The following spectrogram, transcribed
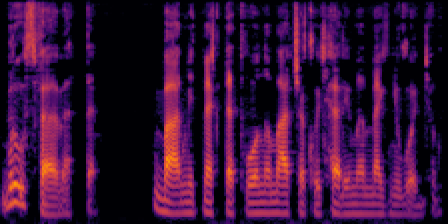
Bruce felvette. Bármit megtett volna már csak, hogy Harryman megnyugodjon.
